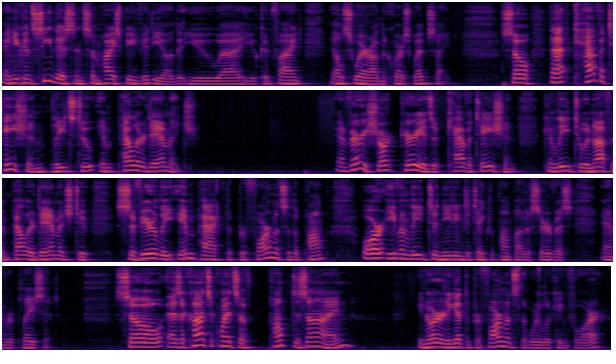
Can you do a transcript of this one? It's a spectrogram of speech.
And you can see this in some high-speed video that you, uh, you can find elsewhere on the course website. So that cavitation leads to impeller damage. And very short periods of cavitation can lead to enough impeller damage to severely impact the performance of the pump or even lead to needing to take the pump out of service and replace it. So as a consequence of pump design, in order to get the performance that we're looking for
